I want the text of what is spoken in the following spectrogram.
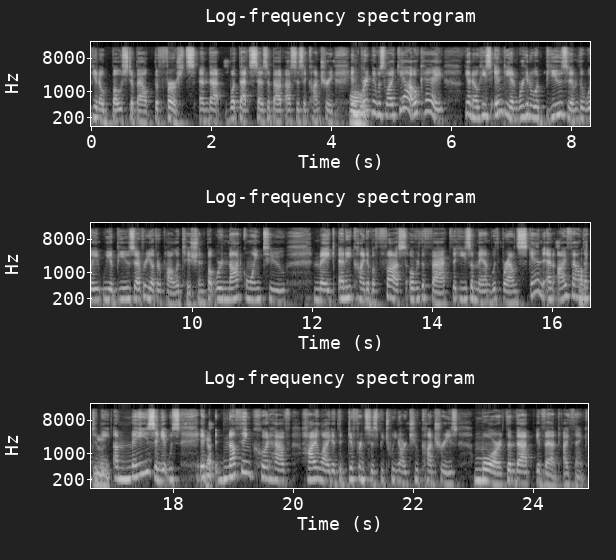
you know, boast about the firsts and that what that says about us as a country. In Britain, it was like, yeah, okay, you know, he's Indian. We're going to abuse him the way we abuse every other politician, but we're not going to make any kind of a fuss over the fact that he's a man with brown skin. And I found that to be amazing. It was it nothing could have highlighted the differences between our two countries more than that event, I think.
